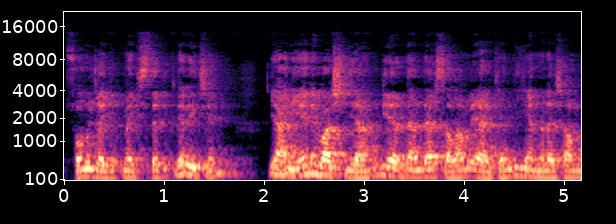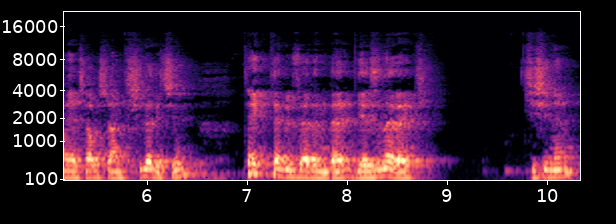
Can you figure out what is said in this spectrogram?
sonuca gitmek istedikleri için yani yeni başlayan bir yerden ders alan veya kendi kendine çalmaya çalışan kişiler için tek tel üzerinde gezinerek kişinin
